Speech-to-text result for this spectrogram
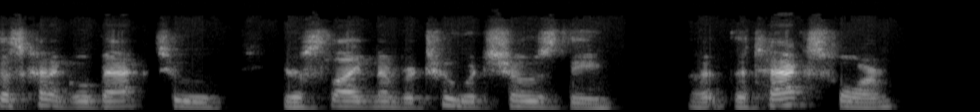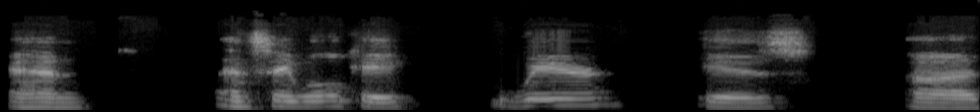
let's kind of go back to, you know, slide number two, which shows the, uh, the tax form and, and say, well, okay, where is, uh,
